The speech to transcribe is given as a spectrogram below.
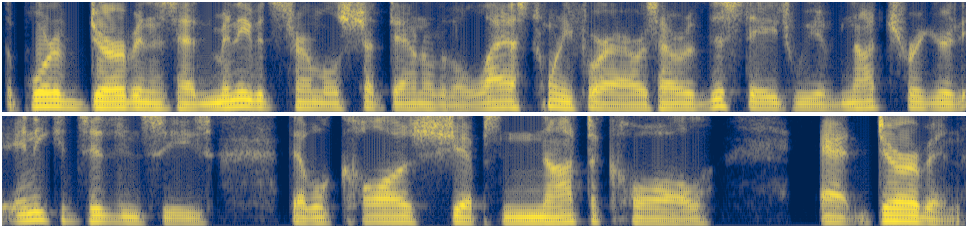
The port of Durban has had many of its terminals shut down over the last 24 hours. However, at this stage, we have not triggered any contingencies that will cause ships not to call at Durban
